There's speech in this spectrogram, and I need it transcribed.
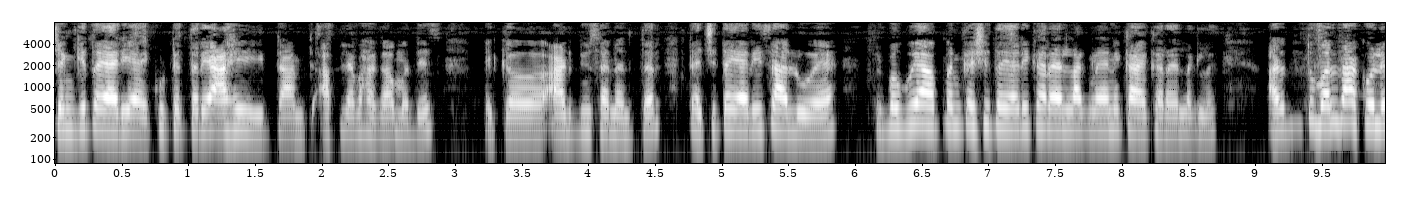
चंगी तयारी आहे. कुठेतरी आहे इथं आपल्या भागामध्येच. एक आठ दिवसानंतर. त्याची तयारी चालू आहे. तर बघूया आपण कशी तयारी करायला लागलाय आणि काय करायला लागलाय. आता तुम्हाला दाखवले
